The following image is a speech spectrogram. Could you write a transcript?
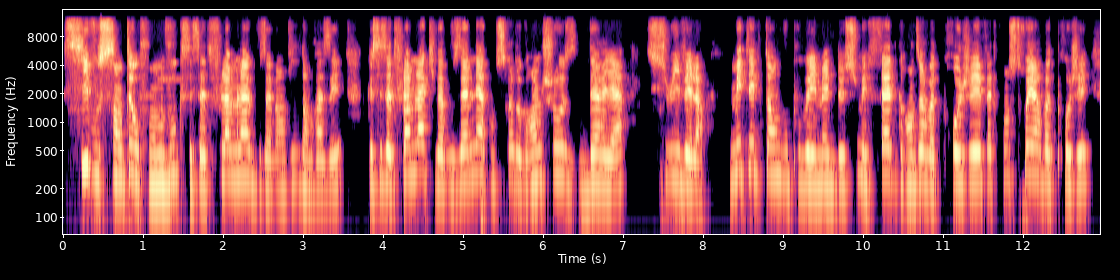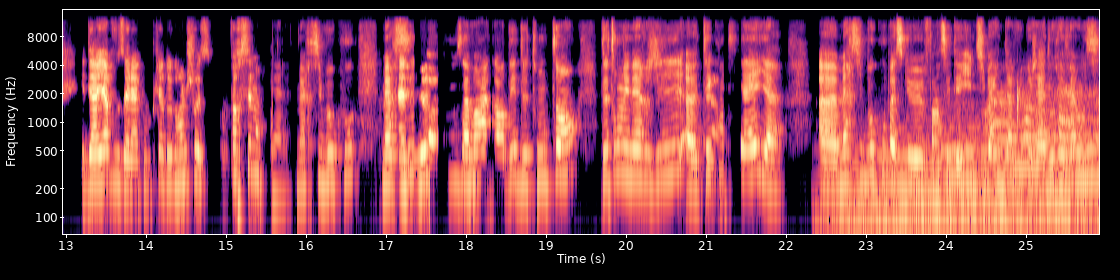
si vous sentez au fond de vous que c'est cette flamme-là que vous avez envie d'embraser, que c'est cette flamme-là qui va vous amener à construire de grandes choses derrière, suivez-la. Mettez le temps que vous pouvez y mettre dessus, mais faites grandir votre projet, faites construire votre projet, et derrière, vous allez accomplir de grandes choses, forcément. Merci beaucoup. Merci de nous avoir accordé de ton temps, de ton énergie, euh, tes conseils. Euh, merci beaucoup parce que c'était une super interview que j'ai adoré faire aussi.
